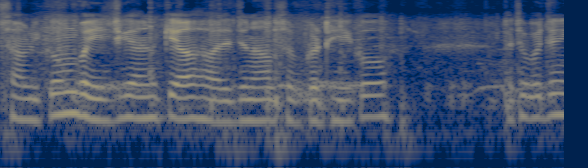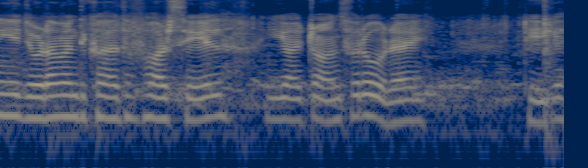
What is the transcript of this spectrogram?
असलम भाई जान क्या हाल है जनाब? सबका ठीक हो? अच्छा बच्चन ये जोड़ा मैंने दिखाया था फॉर सेल ये आज ट्रांसफ़र हो रहा है। ठीक है,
